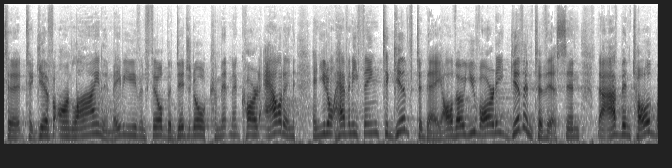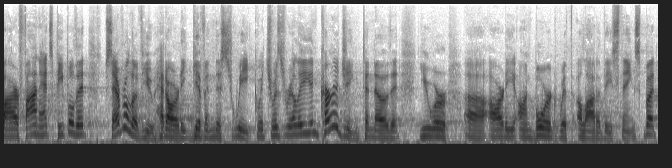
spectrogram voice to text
to, to give online, and maybe you even filled the digital commitment card out, and, and you don't have anything to give today, although you've already given to this. And I've been told by our finance people that several of you had already given this week, which was really encouraging to know that you were uh, already on board with a lot of these things. But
